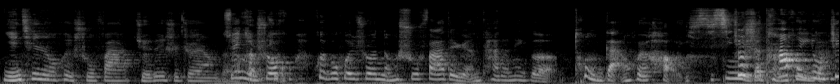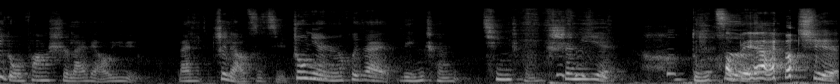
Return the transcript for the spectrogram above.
年轻人会抒发，绝对是这样的。所以你说会不会说能抒发的人，他的那个痛感会好一些？心就是他会用这种方式来疗愈，来治疗自己。中年人会在凌晨、清晨、深夜 独好悲哀啊 去。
